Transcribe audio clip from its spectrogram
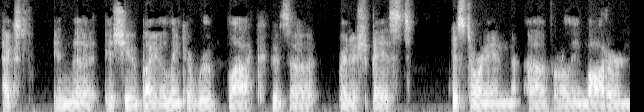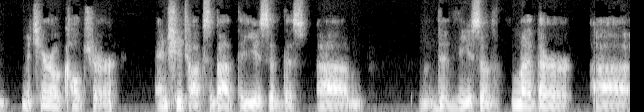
text in the issue by Ulinka Rublack, who's a British based historian of early modern material culture. And she talks about the use of this, um, the, the, use of leather uh,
